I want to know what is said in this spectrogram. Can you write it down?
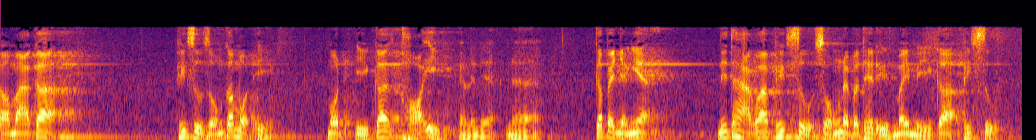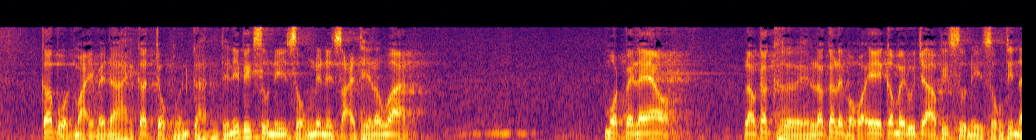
ต่อมาก็ภิกษุสงฆ์ก็หมดอีก หมดอีกก็ขออีกอะไรเนี่ยนะ ก็เป็นอย่างเงี้ยนี่ถ้าหากว่าภิกษุสงฆ์ในประเทศอื่นไม่มีก็ภิกษุก็บวชใหม่ไม่ได้ ก็จบเหมือนกัน ทีนี้ภิกษุณีสงฆ์ในสายเทรวาสหมดไปแล้ว เราก็เคย เราก็เลยบอกว่าเอ๊ก็ไม่รู้จะเอาภิกษุณีสงฆ์ที่ไหน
